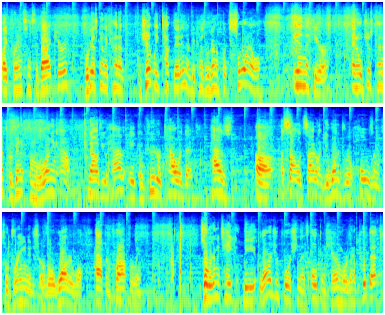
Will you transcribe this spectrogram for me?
Like for instance the back here, we're just going to kind of gently tuck that in there because we're going to put soil in here and it'll just kind of prevent it from running out. Now if you have a computer tower that has uh, a solid side on it, you want to drill holes in it so drainage of the water will happen properly. So we're going to take the larger portion that's open here and we're going to put that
